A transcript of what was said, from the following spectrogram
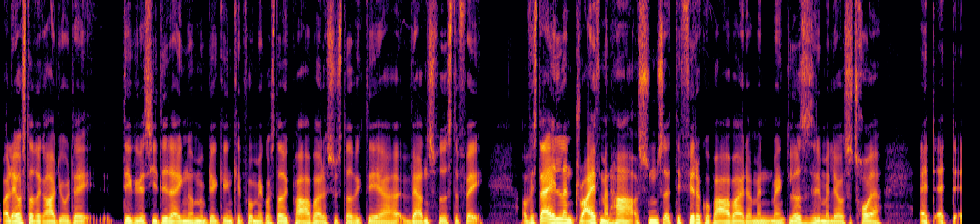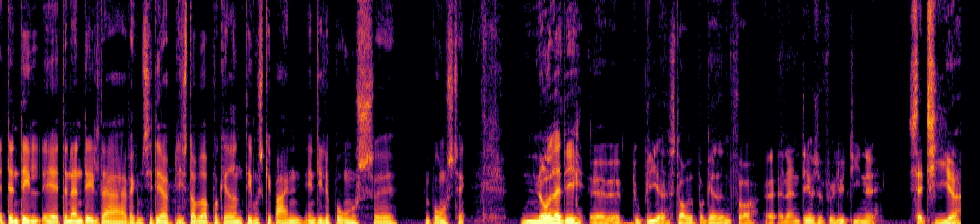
og laver stadigvæk radio i dag. Det kan jeg sige, det er der ikke noget, man bliver genkendt for, men jeg går stadigvæk på arbejde og synes stadigvæk, det er verdens fedeste fag. Og hvis der er et eller andet drive, man har, og synes, at det er fedt at gå på arbejde, og man, man glæder sig til det, man laver, så tror jeg, at, at, at den, del, øh, den anden del, der hvad kan man sige, det at blive stoppet op på gaden, det er måske bare en, en lille bonus, øh, en bonus ting. Noget af det, øh, du bliver stoppet på gaden for, øh, Allan, det er jo selvfølgelig dine satire.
